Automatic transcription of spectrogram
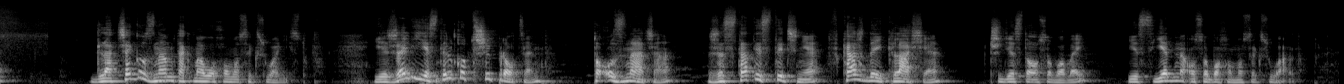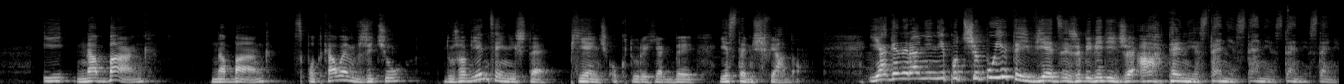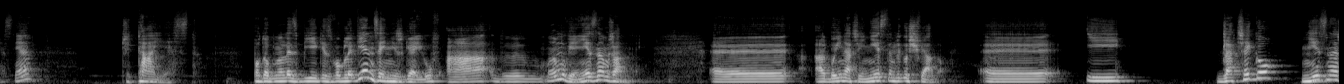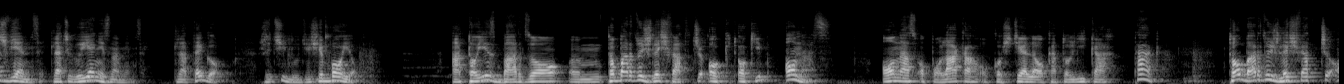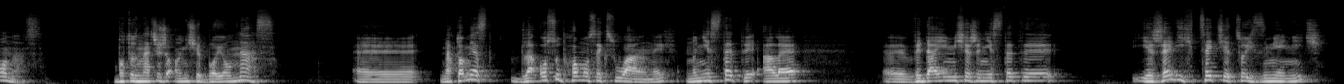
dlaczego znam tak mało homoseksualistów? Jeżeli jest tylko 3%, to oznacza, że statystycznie w każdej klasie 30-osobowej jest jedna osoba homoseksualna. I na bank, na bank spotkałem w życiu dużo więcej niż te pięć, o których jakby jestem świadom. Ja generalnie nie potrzebuję tej wiedzy, żeby wiedzieć, że a, ten jest, ten jest, ten jest, ten jest, ten jest, nie? Czy ta jest. Podobno lesbijek jest w ogóle więcej niż gejów, a y, no mówię, nie znam żadnej. E, albo inaczej, nie jestem tego świadom. E, I dlaczego nie znasz więcej? Dlaczego ja nie znam więcej? Dlatego, że ci ludzie się boją. A to jest bardzo, to bardzo źle świadczy o, o kim? O nas. O nas, o Polakach, o Kościele, o katolikach. Tak, to bardzo źle świadczy o nas. Bo to znaczy, że oni się boją nas. E, natomiast dla osób homoseksualnych, no niestety, ale wydaje mi się, że niestety, jeżeli chcecie coś zmienić,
